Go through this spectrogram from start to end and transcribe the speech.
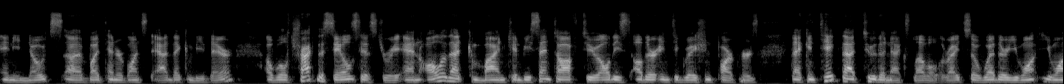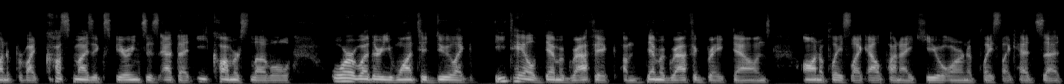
any notes uh, Budtender wants to add that can be there. Uh, we'll track the sales history, and all of that combined can be sent off to all these other integration partners that can take that to the next level, right? So whether you want you want to provide customized experiences at that e-commerce level, or whether you want to do like detailed demographic um, demographic breakdowns on a place like Alpine IQ or in a place like Headset.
